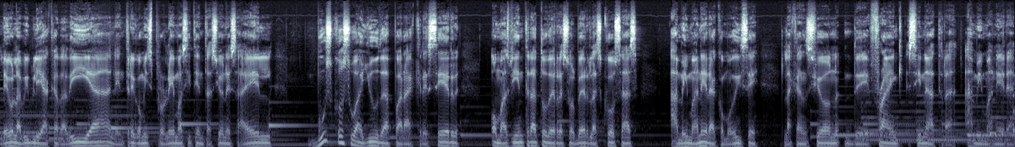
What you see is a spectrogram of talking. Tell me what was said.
¿Leo la Biblia cada día? ¿Le entrego mis problemas y tentaciones a Él? ¿Busco su ayuda para crecer o más bien trato de resolver las cosas a mi manera, como dice la canción de Frank Sinatra, a mi manera?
